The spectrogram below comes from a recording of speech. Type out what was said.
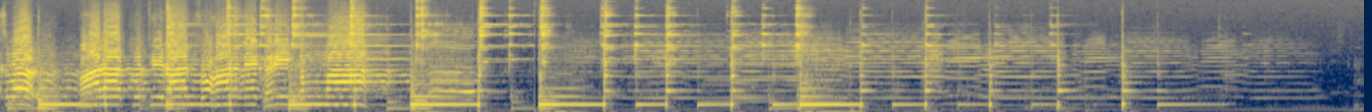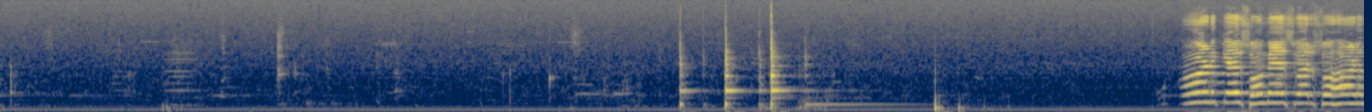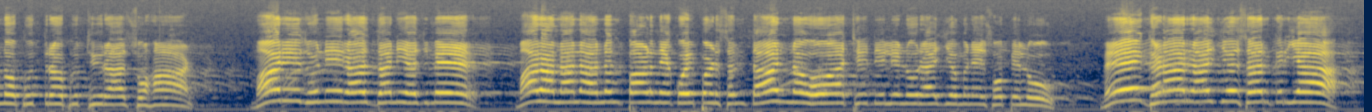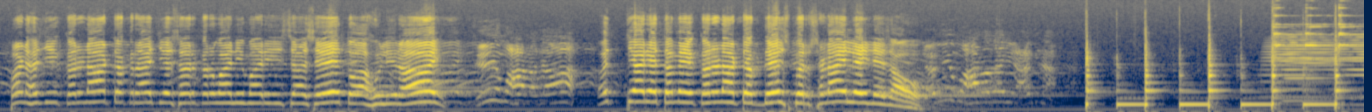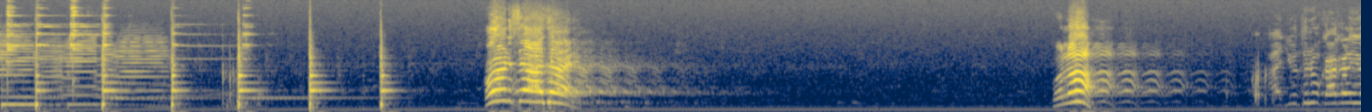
સ્વ મહારાજ પૃથ્વીરાજ ચૌહાણ ને ઘણી કમ્મા સોમેશ્વર સોહાણ નો પુત્ર પૃથ્વીરાજ સોહાણ મારી જૂની રાજધાની અજમેર મારા નાના અનંતપાળ ને કોઈ પણ સંતાન ન હોવાથી દિલ્હીનું રાજ્ય મને સોંપેલું. મેં ઘણા રાજ્ય સર કર્યા પણ હજી કર્ણાટક રાજ્ય સર કરવાની મારી ઈચ્છા છે તો આહુલી રાય. અત્યારે તમે કર્ણાટક દેશ પર સડાઈ લઈને જાઓ.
